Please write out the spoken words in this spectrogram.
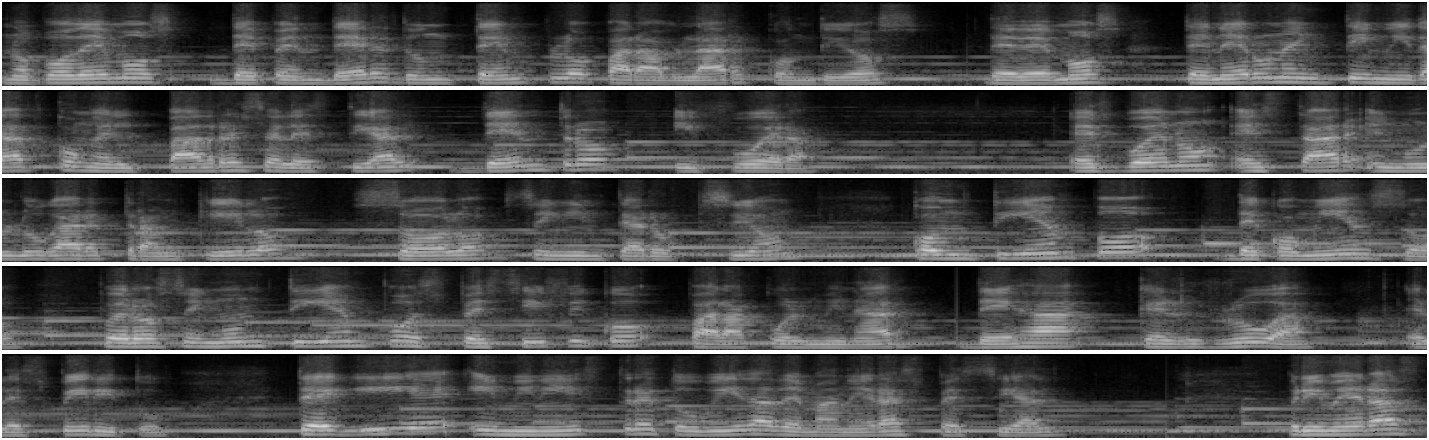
No podemos depender de un templo para hablar con Dios. Debemos tener una intimidad con el Padre Celestial dentro y fuera. Es bueno estar en un lugar tranquilo, solo, sin interrupción, con tiempo de comienzo, pero sin un tiempo específico para culminar. Deja que el Rúa, el Espíritu, te guíe y ministre tu vida de manera especial. Primeras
